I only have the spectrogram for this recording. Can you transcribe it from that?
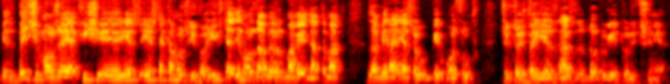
Więc być może jakiś jest, jest taka możliwość i wtedy można by rozmawiać na temat zabierania sobie głosów, czy ktoś wejdzie z nas do drugiej tury, czy nie.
